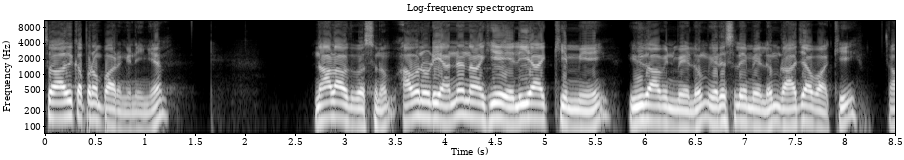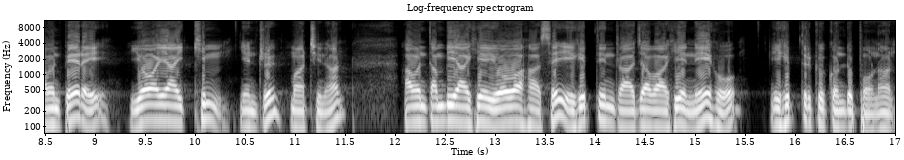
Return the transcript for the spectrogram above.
ஸோ அதுக்கப்புறம் பாருங்கள் நீங்கள் நாலாவது வசனம். அவனுடைய அண்ணனாகிய எலியாக்கிமியை யூதாவின் மேலும் எருசலே மேலும் ராஜாவாக்கி அவன் பேரை யோயாய்கிம் என்று மாற்றினான். அவன் தம்பியாகிய யோவாஹாஸை எகிப்தின் ராஜாவாகிய நேகோ எகிப்திற்கு கொண்டு போனான்.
